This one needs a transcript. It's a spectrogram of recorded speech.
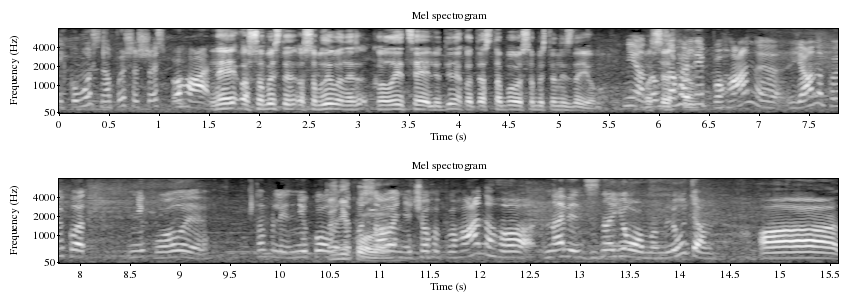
і комусь напишеш щось погане. Не особисто, особливо не коли це людина, яка з тобою особисто не знайома. Ні, ну Оце взагалі погане. Я, наприклад, ніколи. Та блін, ніколи, Та не писала нічого поганого навіть знайомим людям. А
